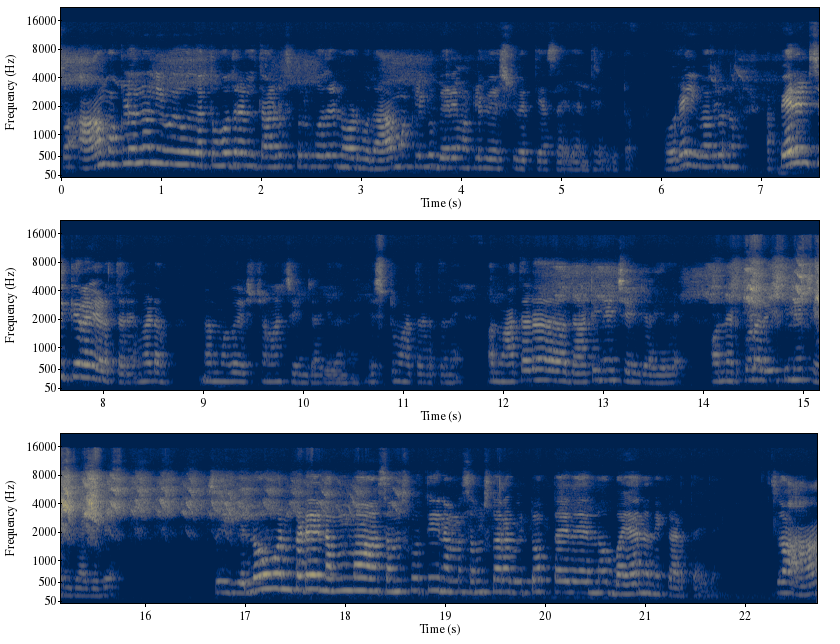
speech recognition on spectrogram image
ಸೊ ಆ ಮಕ್ಕಳನ್ನು ನೀವು ಇವತ್ತು ಹೋದ್ರಲ್ಲಿ ತಾಳು ಸ್ಕೂಲ್ಗೆ ಹೋದರೆ ನೋಡ್ಬೋದು. ಆ ಮಕ್ಕಳಿಗೂ ಬೇರೆ ಮಕ್ಕಳಿಗೂ ಎಷ್ಟು ವ್ಯತ್ಯಾಸ ಇದೆ ಅಂತ ಹೇಳ್ಬಿಟ್ಟು. ಅವರೇ ಇವಾಗಲೂ ಆ ಪೇರೆಂಟ್ಸ್ ಸಿಕ್ಕಿರೋ ಹೇಳ್ತಾರೆ ಮೇಡಮ್ ನನ್ನ ಮಗ ಎಷ್ಟು ಚೆನ್ನಾಗಿ ಚೇಂಜ್ ಆಗಿದ್ದಾನೆ, ಎಷ್ಟು ಮಾತಾಡ್ತಾನೆ. ಅವ್ನು ಮಾತಾಡೋ ದಾಟಿನೇ ಚೇಂಜ್ ಆಗಿದೆ. ಅವ್ನು ನಡ್ಕೊಳ್ಳೋ ರೀತಿನೇ ಚೇಂಜ್ ಆಗಿದೆ. ಸೊ ಎಲ್ಲೋ ಒಂದು ಕಡೆ ನಮ್ಮ ಸಂಸ್ಕೃತಿ, ನಮ್ಮ ಸಂಸ್ಕಾರ ಬಿಟ್ಟೋಗ್ತಾ ಇದೆ ಅನ್ನೋ ಭಯ ನನಗೆ ಕಾಡ್ತಾ ಇದೆ. ಸೊ ಆ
